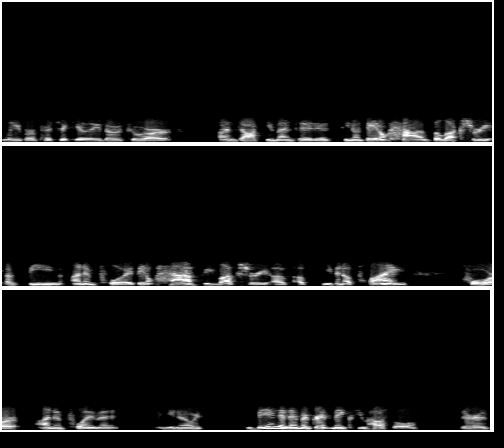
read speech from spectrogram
labor particularly those who are undocumented it's you know they don't have the luxury of being unemployed they don't have the luxury of, of even applying for unemployment you know, it's being an immigrant makes you hustle. There's,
